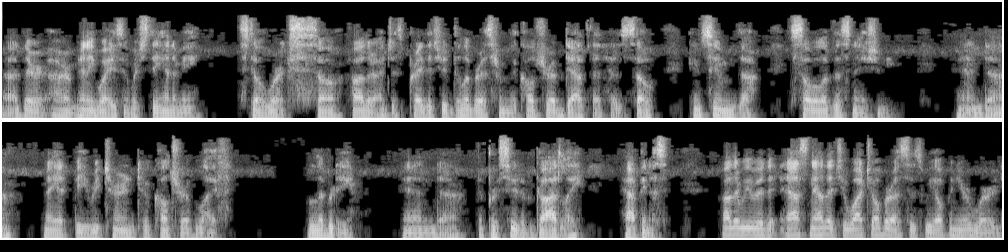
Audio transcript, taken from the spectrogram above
uh, there are many ways in which the enemy still works. So, Father, I just pray that you deliver us from the culture of death that has so consumed the soul of this nation. And uh, may it be returned to a culture of life, liberty, and uh, the pursuit of godly happiness. Father, we would ask now that you watch over us as we open your word,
